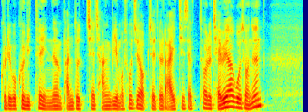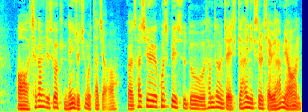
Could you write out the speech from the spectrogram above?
그리고 그 밑에 있는 반도체, 장비, 뭐 소재 업체들, IT 섹터를 제외하고서는 어, 체감 지수가 굉장히 좋지 못하죠. 그러니까 사실 코스피 지수도 삼성전자, SK 하이닉스를 제외하면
